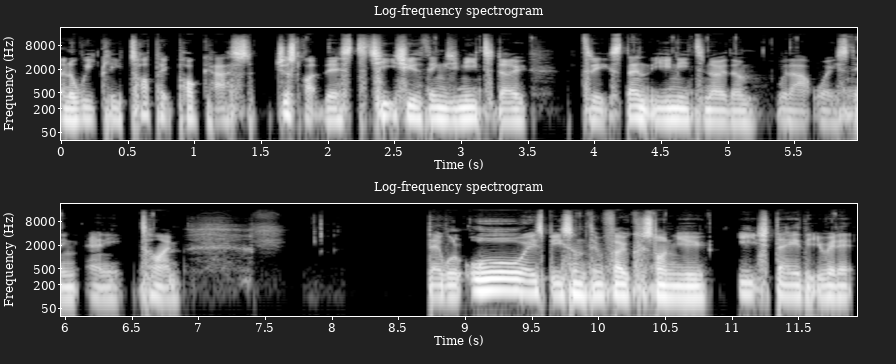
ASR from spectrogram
and a weekly topic podcast just like this to teach you the things you need to know to the extent that you need to know them without wasting any time. There will always be something focused on you each day that you're in it,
